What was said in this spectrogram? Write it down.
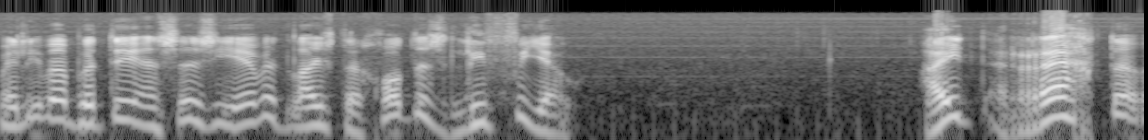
My liewe boete en sis, jy het luister, God is lief vir jou. Hy het rechte,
